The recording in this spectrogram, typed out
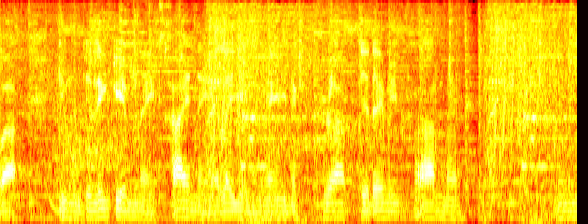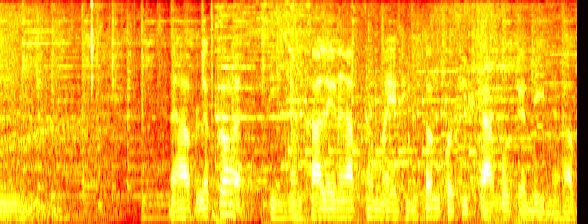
ว่าพี่หมูจะเล่นเกมไหนค่ายไหนอะไรยังไงนะครับ จะได้ไม่พลาดนะอืม นะครับ แล้วก็สิ่งสำคัญเลยนะครับทำไมถึงต้องกดติดตามกดกระดิ่งนะครับ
